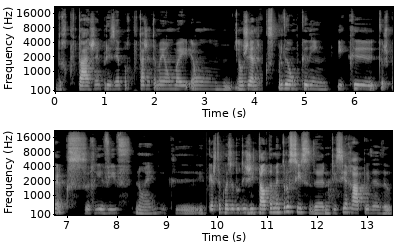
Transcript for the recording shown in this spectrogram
de reportagem, por exemplo, a reportagem também é um meio, é um, é um género que se perdeu um bocadinho e que, que eu espero que se reavive, não é? E que, e que esta coisa do digital também trouxe isso, da notícia rápida, do,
